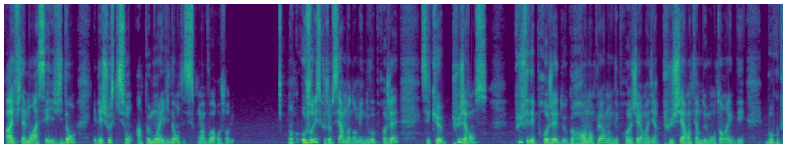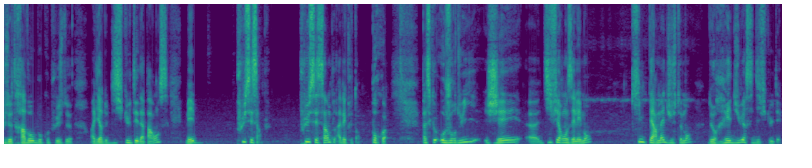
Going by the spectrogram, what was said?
paraître finalement assez évidents, il y a des choses qui sont un peu moins évidentes et c'est ce qu'on va voir aujourd'hui. Donc aujourd'hui, ce que j'observe moi dans mes nouveaux projets, c'est que plus j'avance, plus je fais des projets de grande ampleur, donc des projets, on va dire, plus chers en termes de montant, avec des, beaucoup plus de travaux, beaucoup plus de, on va dire, de difficultés d'apparence, mais plus c'est simple. Plus c'est simple avec le temps. Pourquoi? Parce qu'aujourd'hui, j'ai euh, différents éléments qui me permettent justement de réduire ces difficultés.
